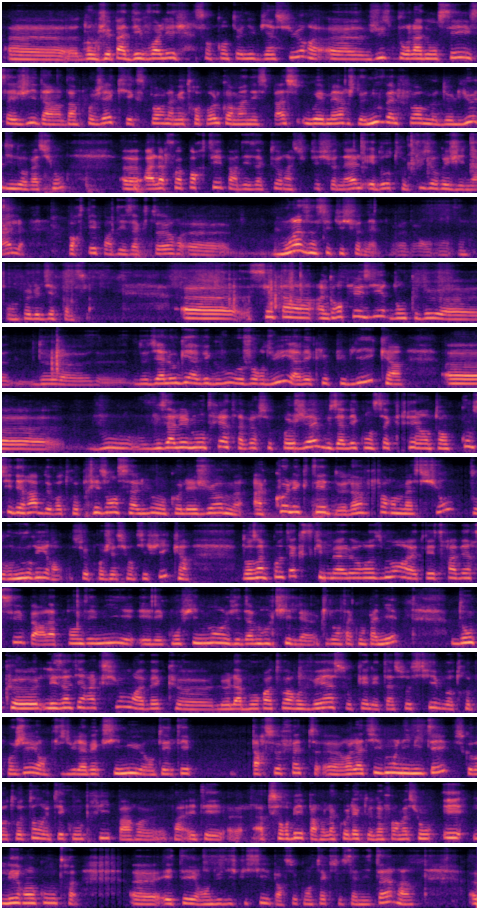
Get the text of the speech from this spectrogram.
Euh, donc, je ne vais pas dévoiler son contenu, bien sûr. Euh, juste pour l'annoncer, il s'agit d'un projet qui explore la métropole comme un espace où émergent de nouvelles formes de lieux d'innovation, à la fois portés par des acteurs institutionnels et d'autres plus originales, portés par des acteurs moins institutionnels. on peut le dire comme cela. Euh, c'est un, grand plaisir donc de, euh, euh, de, dialoguer avec vous aujourd'hui, avec le public. vous, vous, allez montrer à travers ce projet, vous avez consacré un temps considérable de votre présence à Lyon au Collégium à collecter de l'information pour nourrir ce projet scientifique dans un contexte qui malheureusement a été traversé par la pandémie et les confinements évidemment qui, l'ont accompagné. Donc euh, les interactions avec euh, le laboratoire EVS auquel est associé votre projet, en plus du LabEximu, ont été par ce fait euh, relativement limitées, puisque votre temps était compris par, était absorbé par la collecte d'informations et les rencontres étaient rendues difficiles par ce contexte sanitaire.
